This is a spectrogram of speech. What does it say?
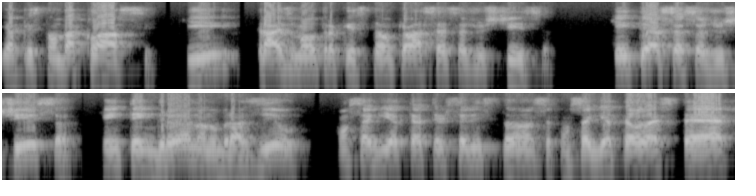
e a questão da classe e traz uma outra questão que é o acesso à justiça. Quem tem acesso à justiça, quem tem grana no Brasil, consegue ir até a terceira instância, consegue ir até o STF,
